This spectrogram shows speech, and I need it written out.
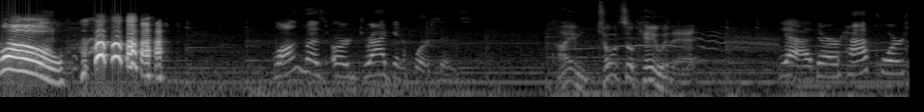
Whoa. Longmas are dragon horses. I am totes okay with that. Yeah, they're half horse,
